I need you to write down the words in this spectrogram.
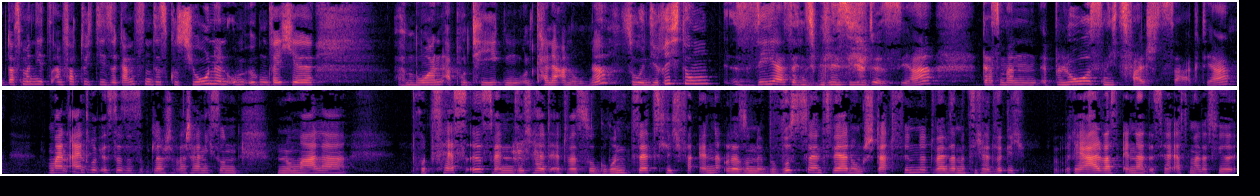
dass man jetzt einfach durch diese ganzen Diskussionen um irgendwelche äh, Mohrenapotheken und keine Ahnung, ne, so in die Richtung sehr sensibilisiert ist, ja, dass man bloß nichts Falsches sagt, ja. Mein Eindruck ist, dass es wahrscheinlich so ein normaler Prozess ist, wenn sich halt etwas so grundsätzlich verändert oder so eine Bewusstseinswerdung stattfindet, weil damit sich halt wirklich real was ändert, ist ja erstmal, dass wir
